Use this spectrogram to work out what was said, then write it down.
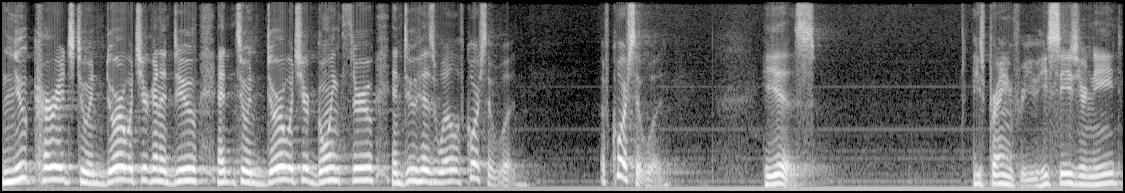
new courage to endure what you're going to do and to endure what you're going through and do his will? Of course it would. Of course it would. He is. He's praying for you. He sees your need.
